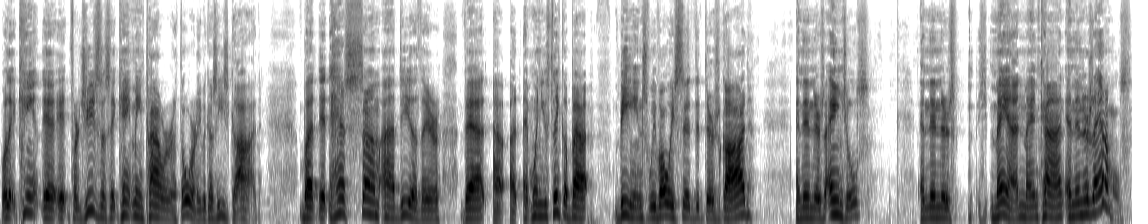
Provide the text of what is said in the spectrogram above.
Well, it can't, it, for Jesus, it can't mean power or authority because he's God. But it has some idea there that uh, uh when you think about beings, we've always said that there's God, and then there's angels, and then there's man, mankind, and then there's animals.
